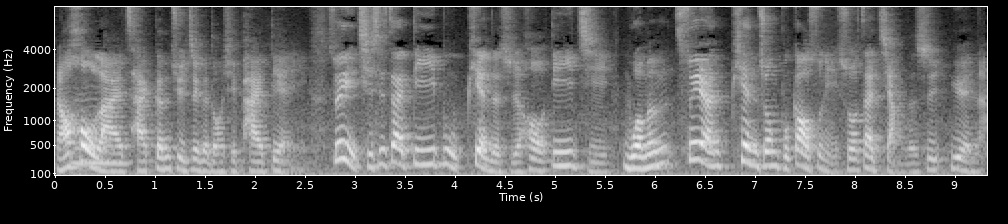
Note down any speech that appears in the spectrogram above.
然后后来才根据这个东西拍电影，所以其实，在第一部片的时候，第一集我们虽然片中不告诉你说在讲的是越南，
